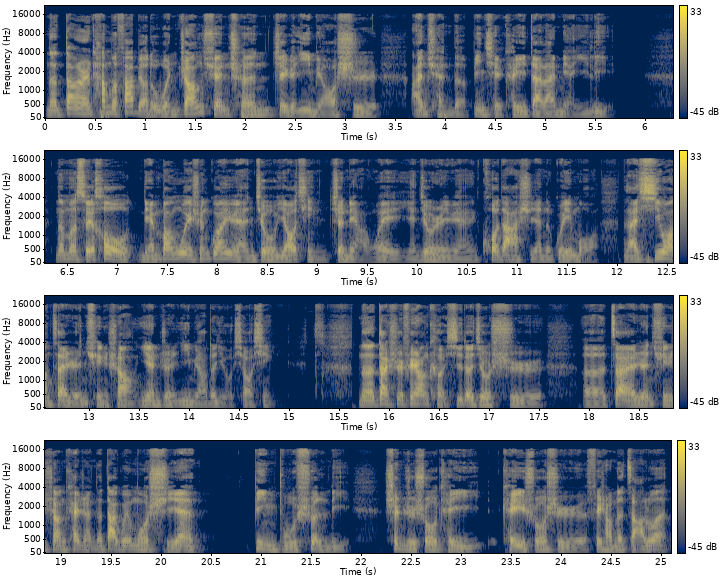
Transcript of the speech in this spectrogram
那当然，他们发表的文章宣称这个疫苗是安全的，并且可以带来免疫力。那么随后，联邦卫生官员就邀请这两位研究人员扩大实验的规模，来希望在人群上验证疫苗的有效性。那但是非常可惜的就是，呃，在人群上开展的大规模实验。并不顺利，甚至说可以可以说是非常的杂乱。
